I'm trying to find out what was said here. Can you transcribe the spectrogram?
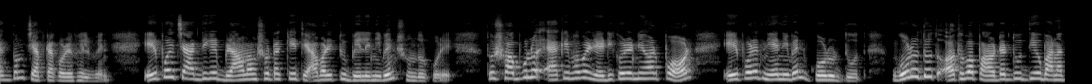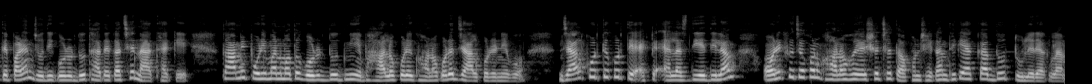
একদম চ্যাপটা করে ফেলবেন। এরপরে চারদিকের ব্রাউন অংশটা কেটে আবার একটু বেলে নেবেন সুন্দর করে। তো সবগুলো একইভাবে রেডি করে নেওয়ার পর এরপরে নিয়ে নেবেন গরুর দুধ। গরুর দুধ অথবা পাউডার দুধ দিয়েও বানাতে পারেন যদি গরুর দুধ হাতের কাছে না থাকে। তো আমি পরিমাণ মতো গরুর দুধ নিয়ে ভালো করে ঘন করে জাল করে নেব। জাল করতে করতে একটা এলাচ দিয়ে দিলাম। অনেকটা যখন ঘন হয়ে এসেছে তখন সেখান থেকে এক কাপ দুধ তুলে রাখলাম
